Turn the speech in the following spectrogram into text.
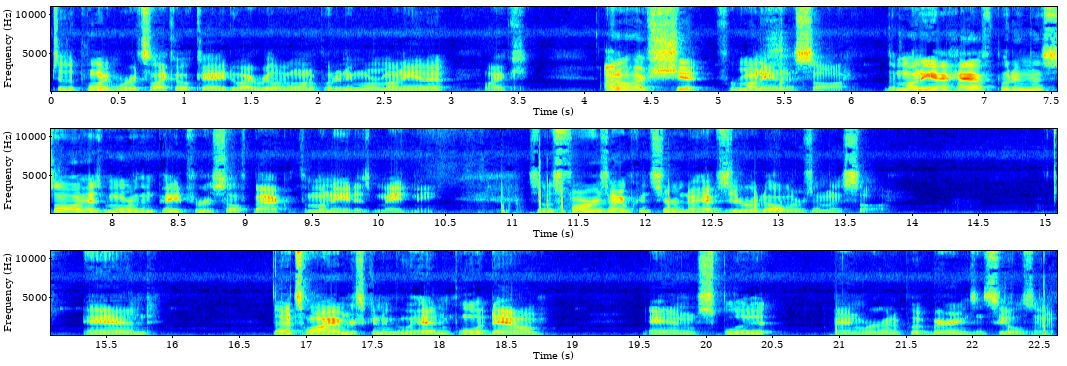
to the point where it's like okay do I really want to put any more money in it like I don't have shit for money in this saw. The money I have put in this saw has more than paid for itself back with the money it has made me. So as far as I'm concerned, I have zero dollars in this saw. And that's why I'm just going to go ahead and pull it down and split it and we're going to put bearings and seals in it.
